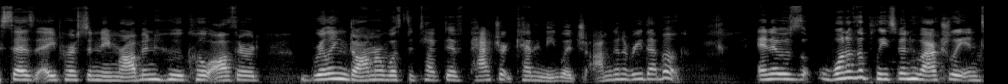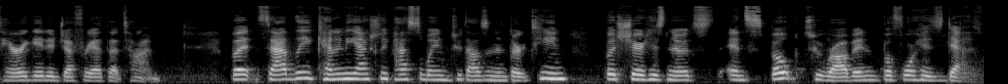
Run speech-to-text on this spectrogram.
says a person named Robin who co-authored Grilling Dahmer with Detective Patrick Kennedy, which I'm going to read that book. And it was one of the policemen who actually interrogated Jeffrey at that time. But sadly, Kennedy actually passed away in 2013, but shared his notes and spoke to Robin before his death.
